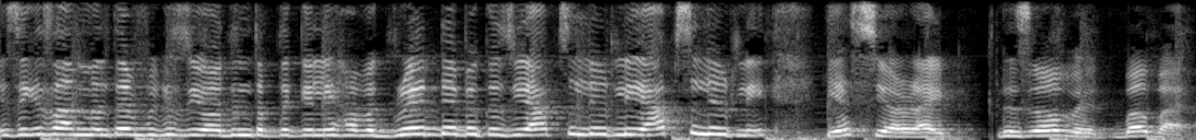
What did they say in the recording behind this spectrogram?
इसी के साथ मिलते हैं फिर किसी और दिन। तब तक के लिए have a great day because you absolutely absolutely yes you are right deserve it bye bye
